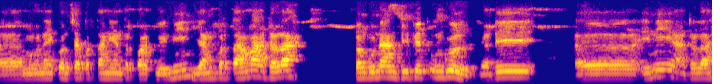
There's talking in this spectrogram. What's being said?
uh, mengenai konsep pertanian terpadu ini. Yang pertama adalah penggunaan bibit unggul. Jadi uh, ini adalah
